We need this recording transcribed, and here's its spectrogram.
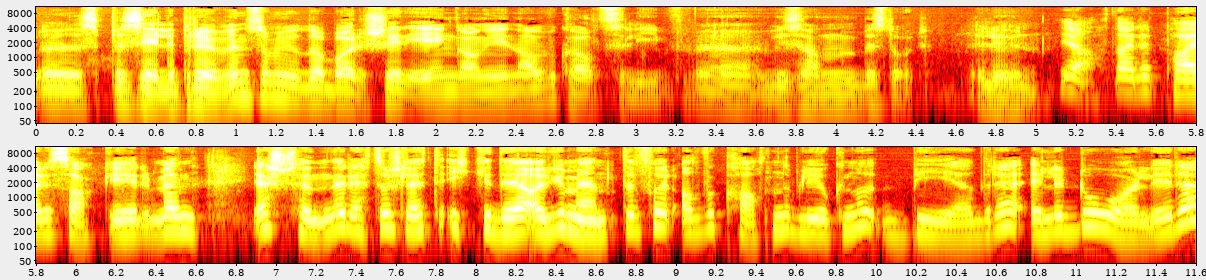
eh, spesielle prøven, som jo da bare skjer én gang i en advokats liv, eh, hvis han består. Eller hun. Ja, det er et par saker. Men jeg skjønner rett og slett ikke det argumentet, for advokatene blir jo ikke noe bedre eller dårligere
